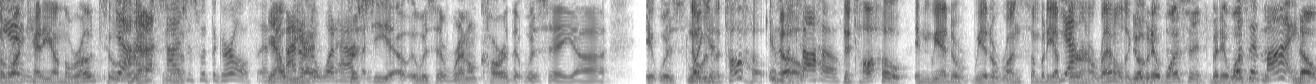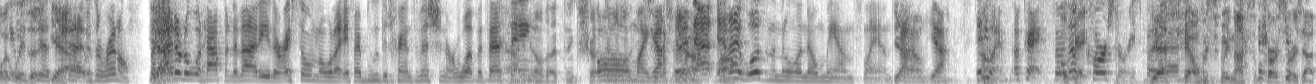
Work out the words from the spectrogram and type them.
on the end. Ronchetti on the road tour. Yeah, Yes. I, I was just with the girls, and Yeah, we I don't had know what happened. Krysty. Uh, it was a rental car that was a. Uh, It was No, like it was a- the Tahoe. It was No. a Tahoe. The Tahoe, and we had to we had to run somebody up Yeah. there in a rental to No, go. but get it that. wasn't. But it It wasn't wasn't, the- mine. No, it, was, a, just yeah. uh, it was a rental. But Yeah. I don't know what happened to that either. I still don't know what I, if I blew the transmission or what. But that Yeah, I thing, know, that thing shut oh down on my you, too. gosh! Yeah, and, that, and. I was in the middle of no man's land. Yeah. So yeah. Anyway, okay. So Okay. enough car stories. But, yes, uh, yeah. We, we knocked some car stories out,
